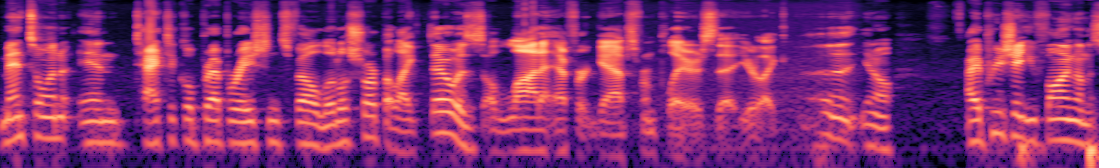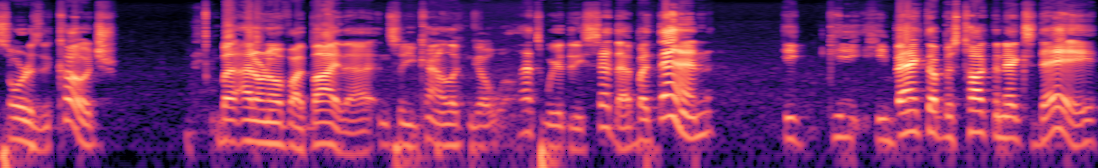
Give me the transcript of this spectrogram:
mental and, and, tactical preparations fell a little short, but like there was a lot of effort gaps from players that you're like, uh, you know, I appreciate you falling on the sword as the coach, but I don't know if I buy that. And so you kind of look and go, well, that's weird that he said that. But then he he he backed up his talk the next day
